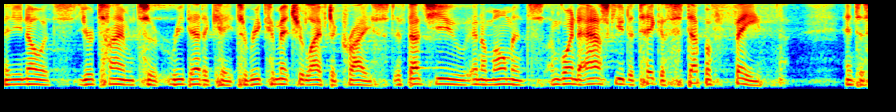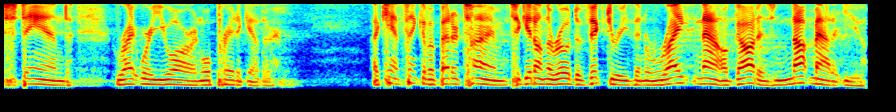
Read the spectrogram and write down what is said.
and you know it's your time to rededicate, to recommit your life to Christ, if that's you in a moment, I'm going to ask you to take a step of faith and to stand right where you are, and we'll pray together. I can't think of a better time to get on the road to victory than right now. God is not mad at you.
